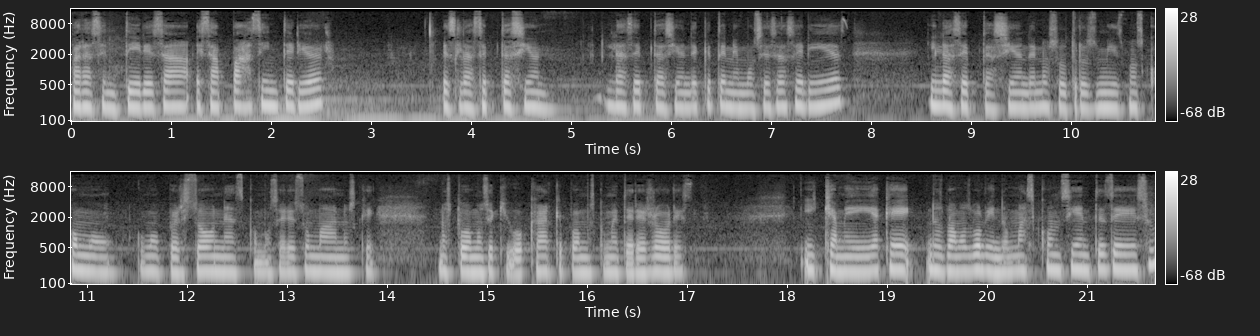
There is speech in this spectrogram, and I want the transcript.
para sentir esa, esa paz interior, es la aceptación. La aceptación de que tenemos esas heridas y la aceptación de nosotros mismos como, como personas, como seres humanos, que nos podemos equivocar, que podemos cometer errores y que a medida que nos vamos volviendo más conscientes de eso,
